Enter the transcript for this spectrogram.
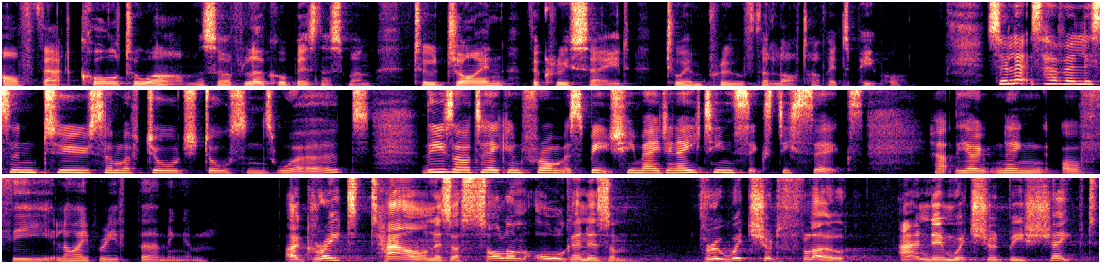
of that call to arms of local businessmen to join the crusade to improve the lot of its people. So let's have a listen to some of George Dawson's words. These are taken from a speech he made in 1866 at the opening of the Library of Birmingham. A great town is a solemn organism through which should flow and in which should be shaped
